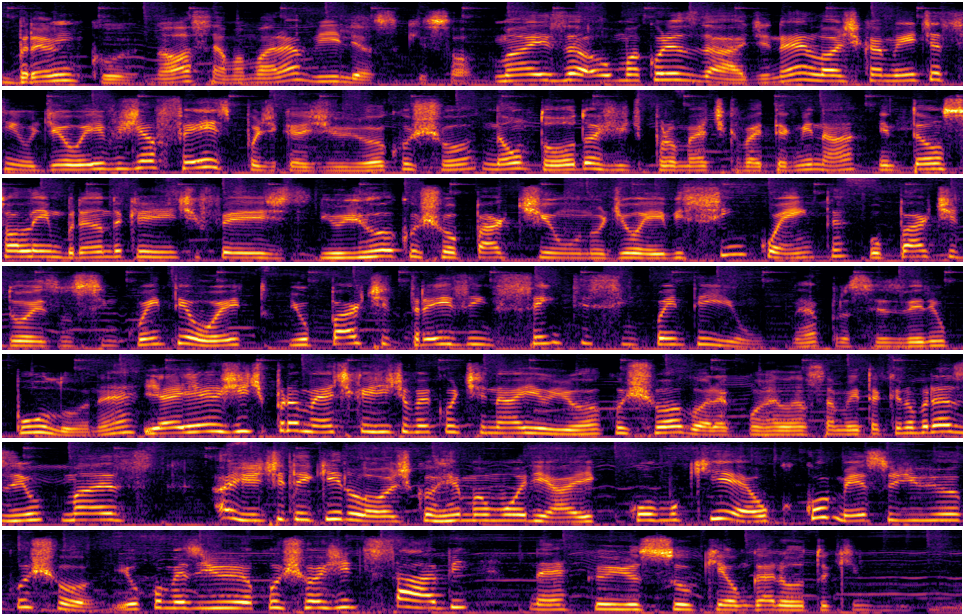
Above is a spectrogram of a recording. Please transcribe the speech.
branco, nossa, é uma maravilha que só. Mas uh, uma curiosidade, né? Logicamente, assim, o J-Wave já fez podcast de Yu Hakusho, não todo, a gente promete que vai terminar. Então, só lembrando que a gente fez Yu Yu Hakusho parte 1 no J-Wave 50, o parte 2 no 58 e o parte 3 em 151, né? Pra vocês verem o pulo, né? E aí a gente promete que a gente vai continuar Yu Yu Hakusho agora com o relançamento aqui no Brasil, mas a gente tem que, lógico, rememoriar aí como que é o começo de Yu Hakusho. E o começo de Yu Hakusho a gente sabe, né, que o Yusuke é um garoto que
